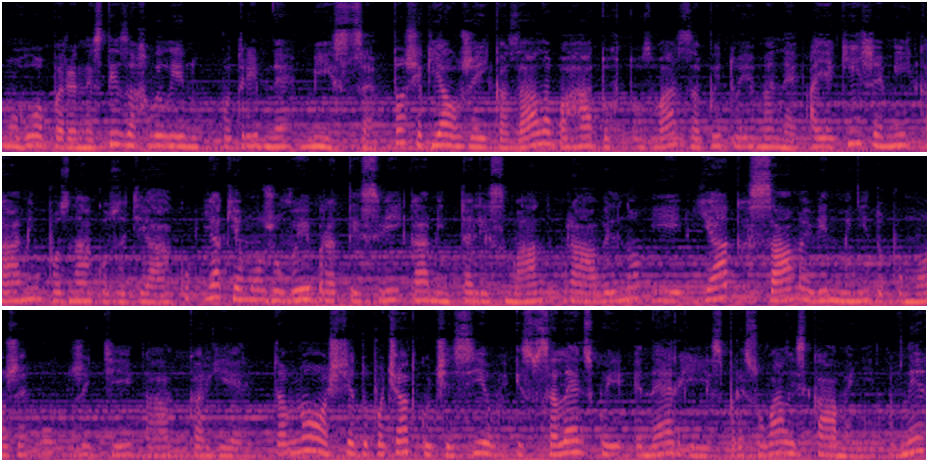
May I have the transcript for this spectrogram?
могло перенести за хвилину потрібне місце. Тож, як я вже й казала, багато хто з вас запитує мене, а який же мій камінь по знаку зодіаку, як я можу вибрати свій камінь талісман правильно і як саме він мені допоможе у житті та кар'єрі. Давно ще до початку часів із вселенської енергії спресувались камені. В них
